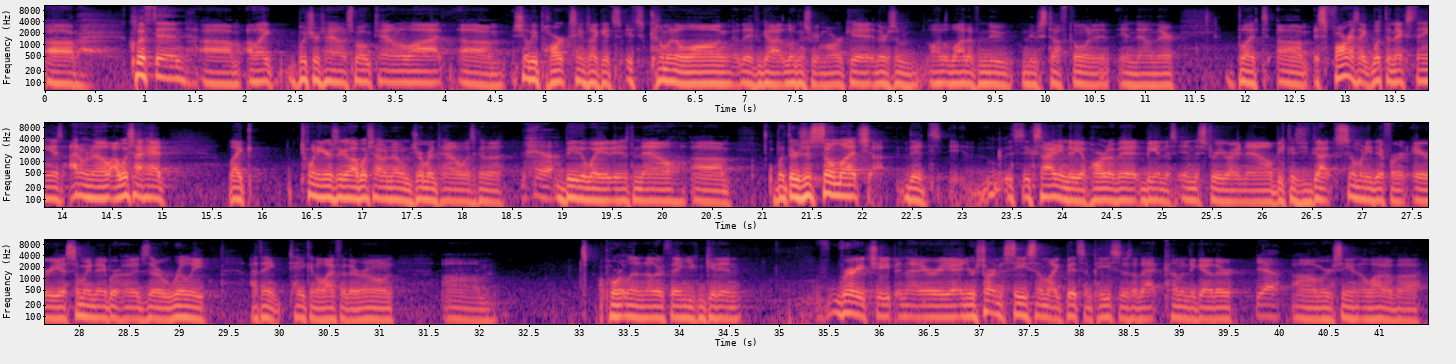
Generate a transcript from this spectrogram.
Yeah. Clifton. Um, I like Butchertown, Smoketown a lot. Um, Shelby Park seems like it's it's coming along. They've got Logan Street Market, and there's some a lot of new new stuff going in, in down there. But um, as far as like what the next thing is, I don't know. I wish I had like 20 years ago. I wish I would known Germantown was gonna Yeah. be the way it is now. Um, but there's just so much that's it's exciting to be a part of it, be in this industry right now because you've got so many different areas, so many neighborhoods that are really, I think, taking a life of their own. Um, Portland, another thing you can get in very cheap in that area, and you're starting to see some like bits and pieces of that coming together. Yeah. Um, we're seeing a lot of uh,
